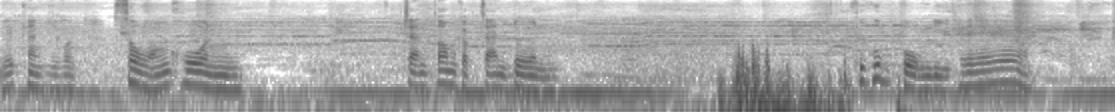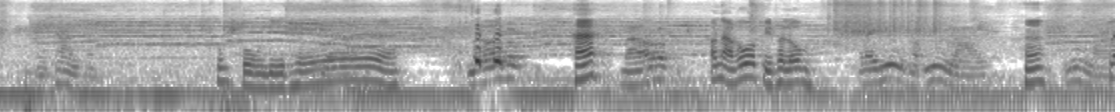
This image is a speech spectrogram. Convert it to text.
เล็กกันกี่คนสองคนจานต้อมกับจานโดน คือคุ้มโป่งดีแท้ไม่ใช่ครับคุ้มโป่งดีแท้หนาวครับฮะหนาวครับเอาหนาวก็ว่าปิดพัดลมไรยุ่งครับยุ่งลายฮะยุ่งลายไร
